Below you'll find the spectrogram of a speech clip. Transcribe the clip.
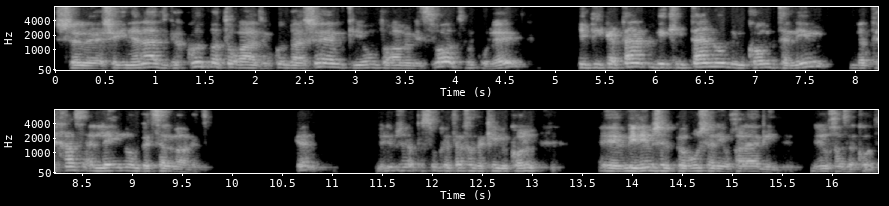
של, שעניינה דבקות בתורה, דבקות בהשם, קיום תורה ומצוות וכולי. דיכיתנו במקום תנים ותכס עלינו בצל מוות. כן? מילים של הפסוק יותר חזקים מכל אה, מילים של פירוש שאני אוכל להגיד, מילים חזקות.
